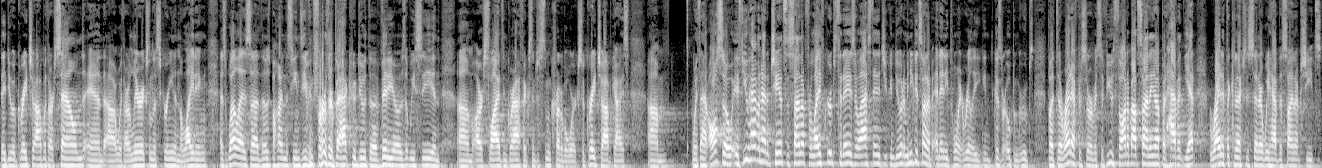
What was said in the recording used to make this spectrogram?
They do a great job with our sound and uh, with our lyrics on the screen and the lighting, as well as uh, those behind the scenes even further further back who do the videos that we see and um, our slides and graphics and just some incredible work. So great job, guys. Um, with that. Also, if you haven't had a chance to sign up for life groups, today is the last day that you can do it. I mean, you can sign up at any point, really, because they're open groups. But uh, right after service, if you thought about signing up but haven't yet, right at the Connection Center, we have the sign up sheets.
